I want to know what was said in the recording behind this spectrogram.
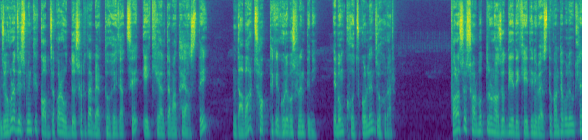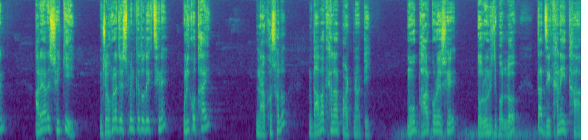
জোহরা জেসমিনকে কবজা করার উদ্দেশ্যটা তার ব্যর্থ হয়ে যাচ্ছে, এই খেয়ালটা মাথায় আসতে দাবার ছক থেকে ঘুরে বসলেন তিনি এবং খোঁজ করলেন জোহরার। ফরাসের সর্বত্র নজর দিয়ে দেখেই তিনি ব্যস্ত কণ্ঠে বলে উঠলেন, আরে আরে, সে কি? জোহরা জেসমিনকে তো দেখছি না, উনি কোথায়? নাখোশ হলো, দাবা খেলার পার্টনারটি। মুখ ভার করে এসে তরুণীটি বলল, তা যেখানেই থাক,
